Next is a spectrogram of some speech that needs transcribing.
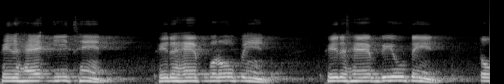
फिर है ईथेन, फिर है प्रोपेन, फिर है ब्यूटेन। तो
